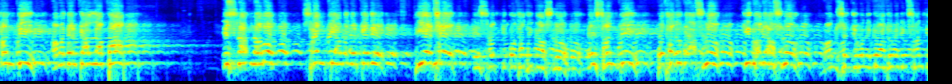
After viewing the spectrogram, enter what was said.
শান্তি, আমাদেরকে আল্লাহ পাক ইসলাম নামক শান্তি আমাদেরকে যে দিয়েছে। এই শান্তি কোথা থেকে আসলো? এই শান্তি কোথা থেকে আসলো? কীভাবে আসলো? মানুষের জীবনে কি অটোমেটিক শান্তি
